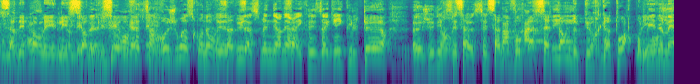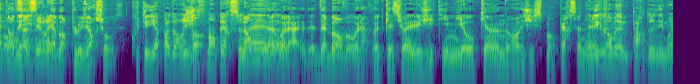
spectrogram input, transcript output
Ça dépend les sommes. En fait, ça rejoint ce qu'on avait vu la semaine dernière avec les agriculteurs. Je veux dire, ça, ça ne vaut pas 7 ans de purgatoire pour les Mais non, mais attendez, d'abord, plusieurs choses. Écoutez, il n'y a pas d'enrichissement personnel. Non, voilà. D'abord, voilà, votre question est légitime. Il n'y a aucun enrichissement personnel. On est quand même, pardonnez-moi,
